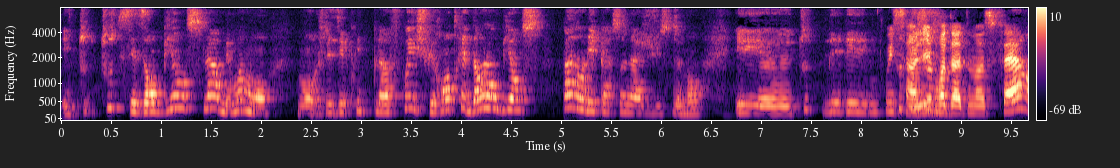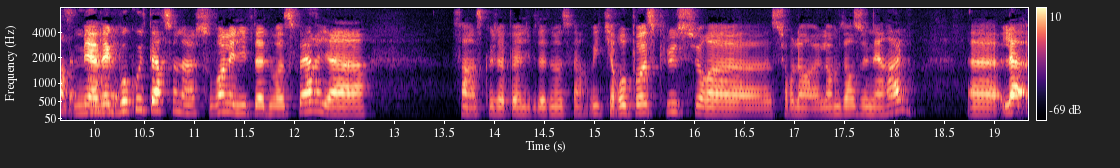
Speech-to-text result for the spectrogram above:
et tout- toutes ces ambiances-là. Mais moi, mon, mon, je les ai pris de plein fouet, et je suis rentrée dans l'ambiance, pas dans les personnages justement. Et euh, toutes les, les- Oui, c'est un livre d'atmosphère, mais ouais. avec beaucoup de personnages. Souvent, les livres d'atmosphère, il y a. Enfin, ce que j'appelle un livre d'atmosphère. Oui, qui repose plus sur, euh, sur l'am- l'ambiance générale. Euh, là,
